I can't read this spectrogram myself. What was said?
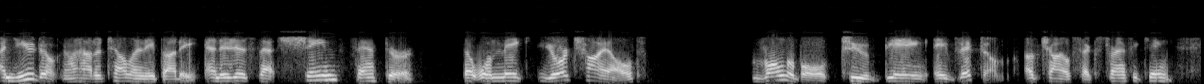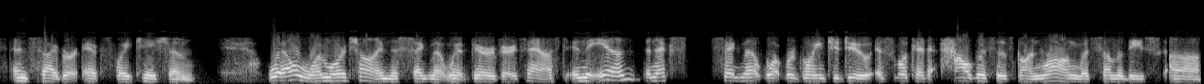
and you don't know how to tell anybody and it is that shame factor that will make your child vulnerable to being a victim of child sex trafficking and cyber exploitation. Well, one more time, this segment went very, very fast. In the end, the next segment, what we're going to do is look at how this has gone wrong with some of these uh,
